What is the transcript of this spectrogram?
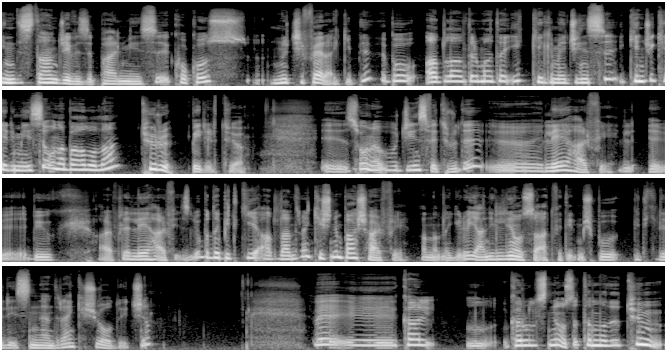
Hindistan cevizi palmiyesi Kokos nucifera gibi. Bu adlandırmada ilk kelime cinsi, ikinci kelime ise ona bağlı olan türü belirtiyor. E, sonra bu cins ve türü de e, L harfi, e, büyük harfle L harfi izliyor. Bu da bitkiyi adlandıran kişinin baş harfi anlamına geliyor. Yani Linnaeus'a atfedilmiş bu bitkileri isimlendiren kişi olduğu için. Ve e, Carl Carolus Linnaeus tanımladığı tüm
